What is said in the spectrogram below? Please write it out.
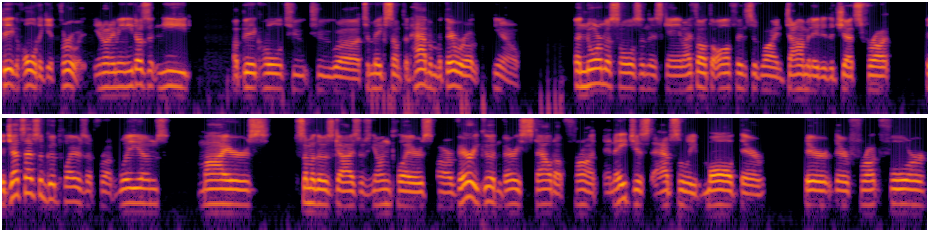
big hole to get through it. You know what I mean? He doesn't need a big hole to to uh, to make something happen. But there were, you know, enormous holes in this game. I thought the offensive line dominated the Jets front. The Jets have some good players up front. Williams, Myers, some of those guys, those young players, are very good and very stout up front, and they just absolutely mauled their their their front four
